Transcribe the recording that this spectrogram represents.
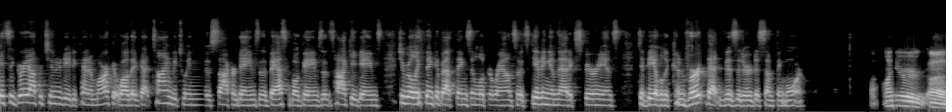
it's a great opportunity to kind of market while they've got time between those soccer games the basketball games, those hockey games, to really think about things and look around. So it's giving them that experience to be able to convert that visitor to something more. On your uh,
